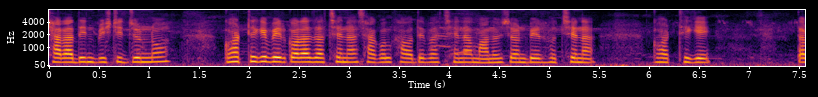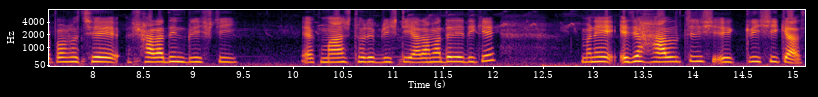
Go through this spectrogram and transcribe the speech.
সারাদিন বৃষ্টির জন্য ঘর থেকে বের করা যাচ্ছে না, ছাগল খাওয়াতে পারছে না, মানুষজন বের হচ্ছে না ঘর থেকে। তারপর হচ্ছে সারাদিন বৃষ্টি, এক মাস ধরে বৃষ্টি। আর আমাদের এদিকে মানে এই যে হাল কৃষি কৃষিকাজ,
